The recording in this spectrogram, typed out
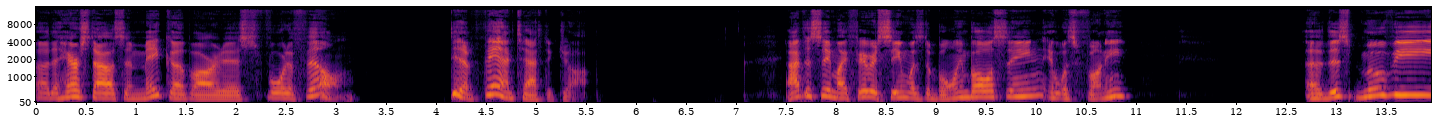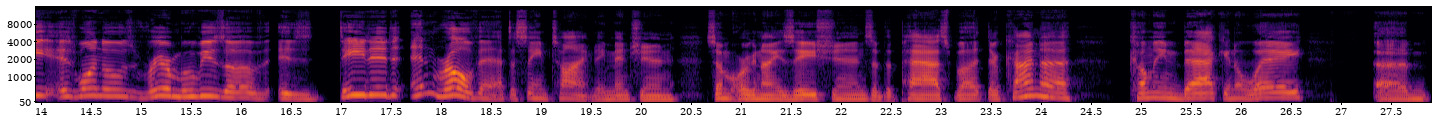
uh, the hairstylist and makeup artist for the film. Did a fantastic job. I have to say, my favorite scene was the bowling ball scene. It was funny. Uh, this movie is one of those rare movies of is dated and relevant at the same time. They mention some organizations of the past, but they're kind of coming back in a way. Um,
